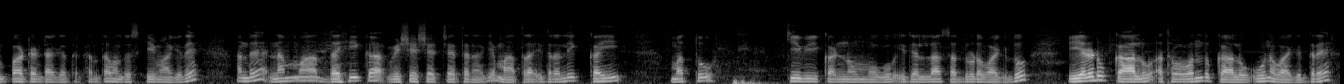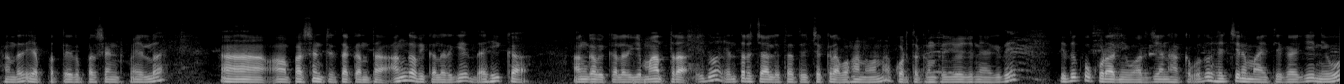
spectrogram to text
ಇಂಪಾರ್ಟೆಂಟ್ ಆಗಿರ್ತಕ್ಕಂಥ ಒಂದು ಸ್ಕೀಮ್ ಆಗಿದೆ. ಅಂದರೆ ನಮ್ಮ ದೈಹಿಕ ವಿಶೇಷ ಚೇತನರಿಗೆ ಮಾತ್ರ, ಇದರಲ್ಲಿ ಕೈ ಮತ್ತು ಕಿವಿ, ಕಣ್ಣು, ಮೂಗು ಇದೆಲ್ಲ ಸದೃಢವಾಗಿದ್ದು, ಎರಡು ಕಾಲು ಅಥವಾ ಒಂದು ಕಾಲು ಊನವಾಗಿದ್ದರೆ, ಅಂದರೆ ಎಪ್ಪತ್ತೈದು ಪರ್ಸೆಂಟ್ ಮೇಲೆ ಪರ್ಸೆಂಟ್ ಇರ್ತಕ್ಕಂಥ ಅಂಗವಿಕಲರಿಗೆ ದೈಹಿಕ ಅಂಗವಿಕಲರಿಗೆ ಮಾತ್ರ ಇದು ಯಂತ್ರಚಾಲಿತ ತ್ರಿಚಕ್ರ ವಾಹನವನ್ನು ಕೊಡ್ತಕ್ಕಂಥ ಯೋಜನೆಯಾಗಿದೆ. ಇದಕ್ಕೂ ಕೂಡ ನೀವು ಅರ್ಜಿಯನ್ನು ಹಾಕಬಹುದು. ಹೆಚ್ಚಿನ ಮಾಹಿತಿಗಾಗಿ ನೀವು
